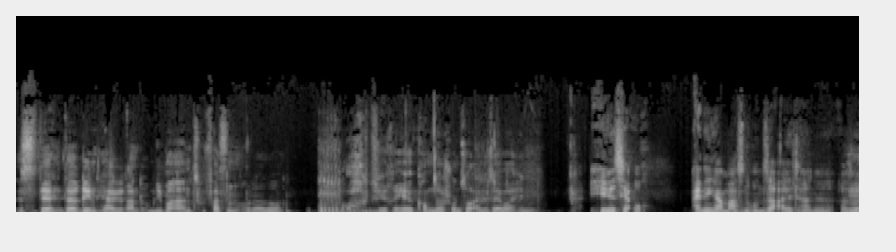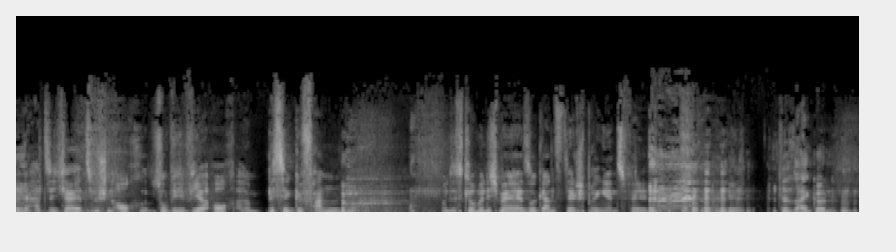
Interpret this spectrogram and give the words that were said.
Ist der hinter Rehen hergerannt, um die mal anzufassen oder so? Ach, die Rehe kommen da schon zu einem selber hin. Er ist ja auch einigermaßen unser Alter, ne? Also Mhm. er hat sich ja inzwischen auch, so wie wir auch, ein bisschen gefangen. Und ist, glaube ich, nicht mehr so ganz der Spring ins Feld. Hätte sein können.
